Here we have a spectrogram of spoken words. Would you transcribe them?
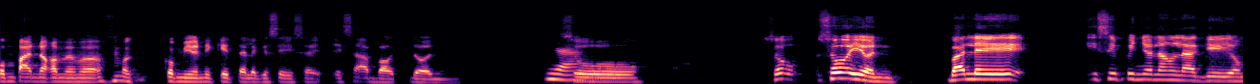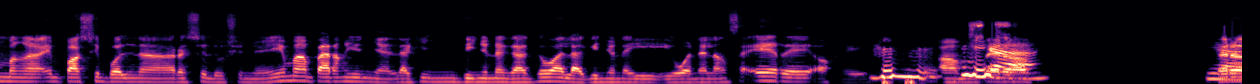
kung paano kami ma- mag-communicate talaga sa isa, isa about doon. Yeah. So, so, so, ayun. Bale, isipin nyo lang lagi yung mga impossible na resolution nyo. Yung mga parang yun yan, lagi hindi nyo nagagawa, lagi nyo naiiwan na lang sa ere, okay. Um, yeah. Yeah. Pero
